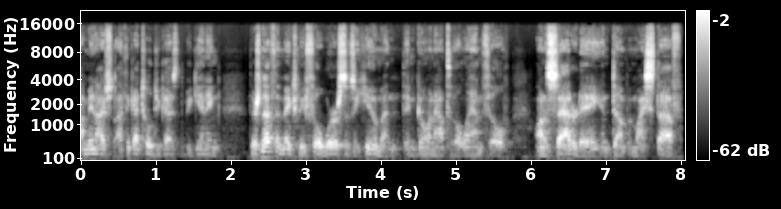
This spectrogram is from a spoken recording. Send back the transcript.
I mean, I, I think I told you guys at the beginning, there's nothing that makes me feel worse as a human than going out to the landfill on a Saturday and dumping my stuff.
